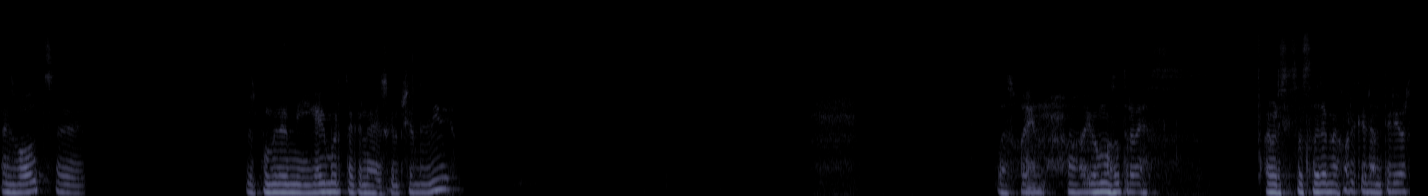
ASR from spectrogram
Xbox, eh, les pondré mi gamer tag en la descripción del vídeo. Pues bueno, ahí vamos otra vez. A ver si esto sale mejor que el anterior.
